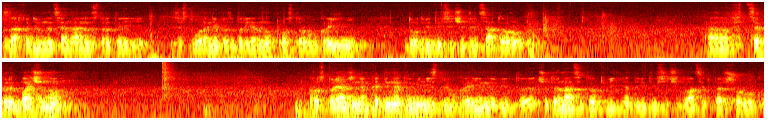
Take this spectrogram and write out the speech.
заходів національної стратегії зі створення безбар'єрного простору в Україні до 2030 року. Е, Це передбачено розпорядженням Кабінету міністрів України від е, 14 квітня 2021 року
